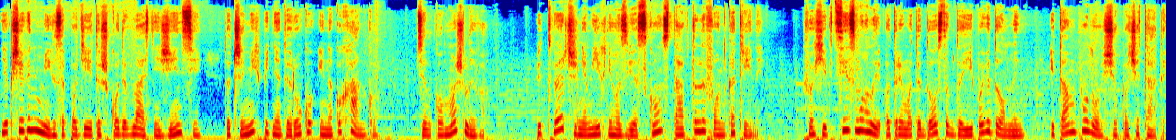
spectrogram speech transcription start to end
Якщо він міг заподіяти шкоди власній жінці, то чи міг підняти руку і на коханку? Цілком можливо. Підтвердженням їхнього зв'язку став телефон Катріни. Фахівці змогли отримати доступ до її повідомлень, і там було що почитати.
